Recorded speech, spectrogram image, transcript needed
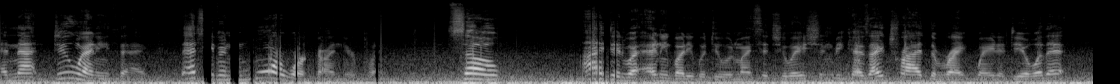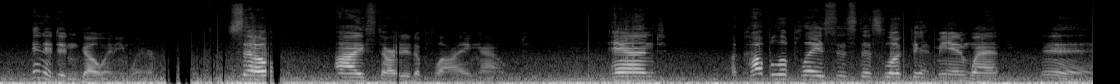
and not do anything, that's even more work on your plate. So, I did what anybody would do in my situation because I tried the right way to deal with it and it didn't go anywhere. So, I started applying out. And a couple of places just looked at me and went, eh.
